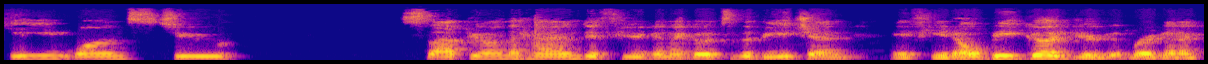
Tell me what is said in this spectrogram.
he wants to slap you on the hand if you're going to go to the beach, and if you don't be good, we're going to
